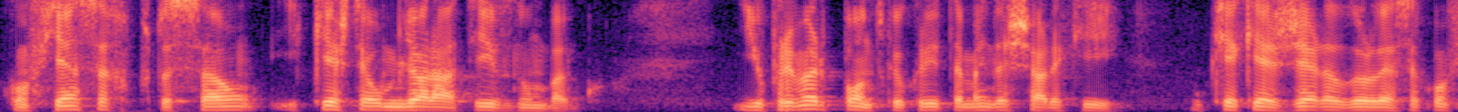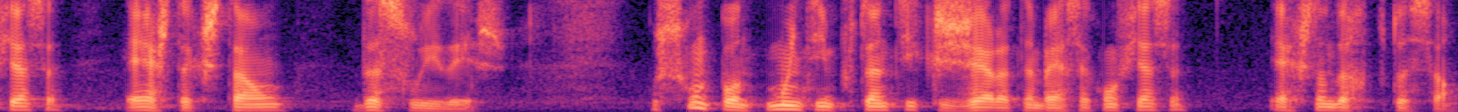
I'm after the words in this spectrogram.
confiança, reputação e que este é o melhor ativo de um banco. E o primeiro ponto que eu queria também deixar aqui, o que é que é gerador dessa confiança, é esta questão da solidez. O segundo ponto muito importante e que gera também essa confiança é a questão da reputação.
